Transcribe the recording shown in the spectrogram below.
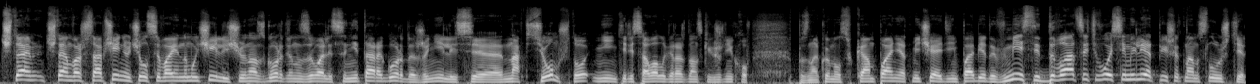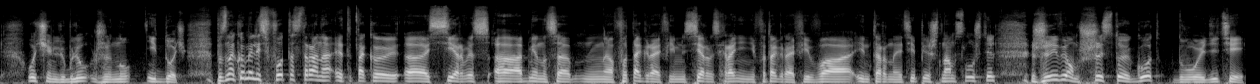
Читаем, читаем ваше сообщение. Учился в военном училище. У нас в городе называли санитары города. Женились э, на всем, что не интересовало гражданских женихов. Познакомился в компании, отмечая День Победы. Вместе 28 лет, пишет нам слушатель. Очень люблю жену и дочь. Познакомились в фотострана. Это такой э, сервис э, обмена со, э, фотографиями, сервис хранения фотографий в э, интернете, пишет нам слушатель. Живем шестой год, двое детей.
